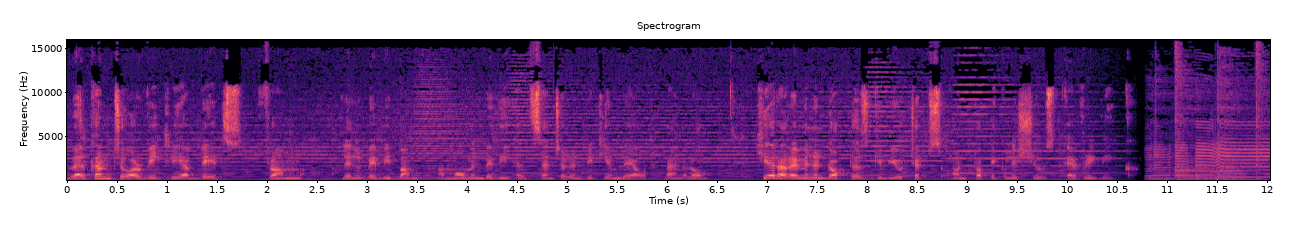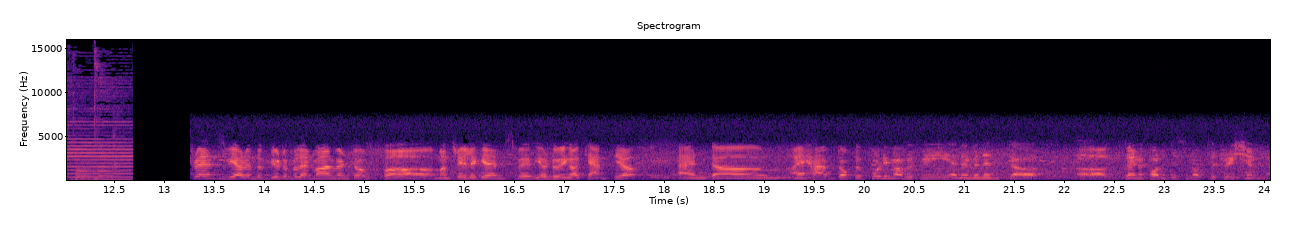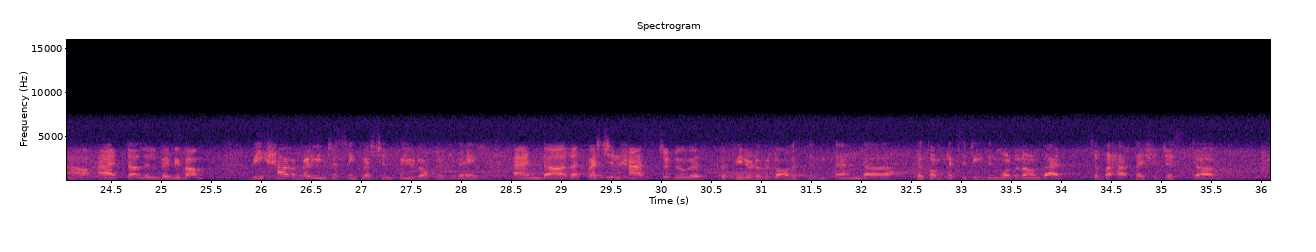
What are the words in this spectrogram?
Welcome to our weekly updates from Little Baby Bump, a mom and baby health center in BTM layout, Bangalore. Here, our eminent doctors give you tips on topical issues every week. Friends, we are in the beautiful environment of uh, Elegance where we are doing our camp here, and um, I have Dr. Poornima with me, an eminent uh, uh, gynecologist and obstetrician uh, at uh, Little Baby Bump. We have a very interesting question for you, doctor, today, and uh, that question has to do with the period of adolescence and uh, the complexities involved around that. So perhaps I should just uh,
